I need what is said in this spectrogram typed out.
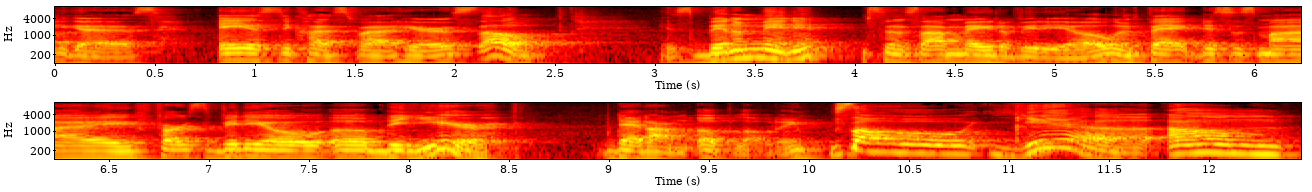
you guys, ASdeclassified here. So, it's been a minute since I made a video. In fact, this is my first video of the year that I'm uploading. So, yeah, um,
